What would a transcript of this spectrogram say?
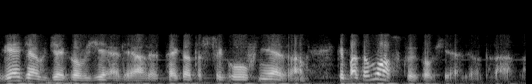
wiedział, gdzie go wzięli, ale tego to szczegółów nie znam. Chyba do Moskwy go wzięli od razu.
